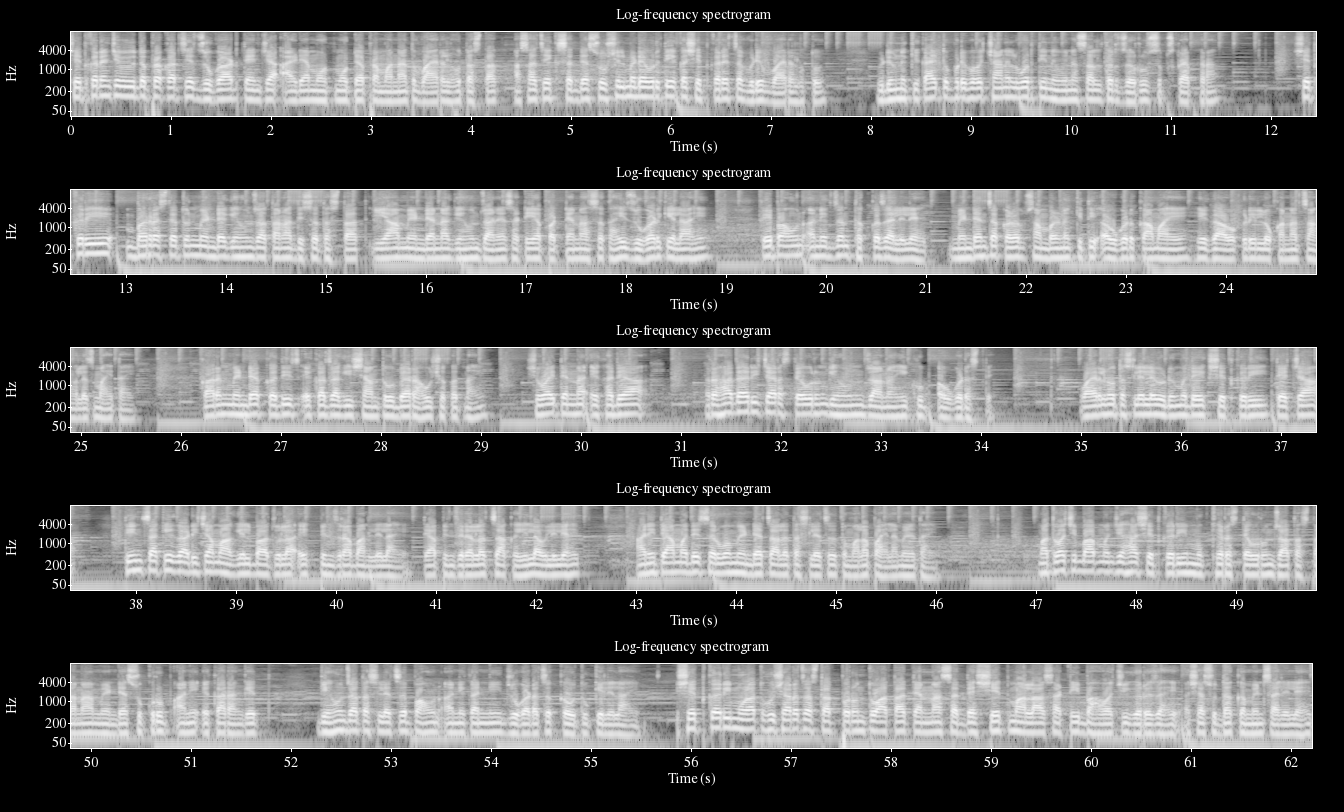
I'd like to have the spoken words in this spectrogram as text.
शेतकऱ्यांचे विविध प्रकारचे जुगाड त्यांच्या आयडिया मोठमोठ्या प्रमाणात व्हायरल होत असतात. असाच एक सध्या सोशल मीडियावरती एका शेतकऱ्याचा व्हिडिओ व्हायरल होतो व्हिडिओ नक्की काय तो पुढे बघा. चॅनलवरती नवीन असाल तर जरूर सबस्क्राईब करा. शेतकरी भर रस्त्यातून मेंढ्या घेऊन जाताना दिसत असतात. या मेंढ्यांना घेऊन जाण्यासाठी या पट्ट्यानं असं काही जुगाड केलं आहे. ते पाहून अनेकजण थक्क झालेले आहेत. मेंढ्यांचा कळप सांभाळणं किती अवघड काम आहे हे गावाकडील लोकांना चांगलंच माहीत आहे. कारण मेंढ्या कधीच एका जागी शांत उभ्या राहू शकत नाही. शिवाय त्यांना एखाद्या रहदारीच्या रस्त्यावरून घेऊन जाणं ही खूप अवघड असते. व्हायरल होत असलेल्या व्हिडिओमध्ये एक शेतकरी त्याच्या तीन चाकी गाडीच्या मागील बाजूला एक पिंजरा बांधलेला आहे. त्या पिंजऱ्याला चाकही लावलेली आहेत आणि त्यामध्ये सर्व मेंढ्या चालत असल्याचं तुम्हाला पाहायला मिळत आहे. महत्त्वाची बाब म्हणजे हा शेतकरी मुख्य रस्त्यावरून जात असताना मेंढ्या सुखरूप आणि एका रांगेत घेऊन जात असल्याचं पाहून अनेकांनी जुगाडाचं कौतुक केलेलं आहे. शेतकरी मुळात हुशारच असतात परंतु आता त्यांना सध्या शेतमालासाठी भावाची गरज आहे अशा सुद्धा कमेंट्स आलेल्या आहेत.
